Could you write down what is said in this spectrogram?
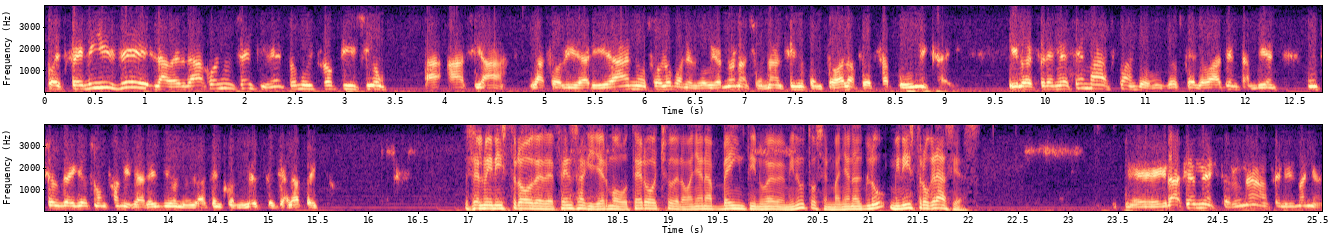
Pues feliz, de, la verdad, con un sentimiento muy propicio a- hacia la solidaridad, no solo con el gobierno nacional, sino con toda la fuerza pública. Y, y lo estremece más cuando los que lo hacen también, muchos de ellos son familiares de uno y lo hacen con un especial afecto. Es el ministro de Defensa, Guillermo Botero, 8 de la mañana, 29 minutos en Mañanas Blue. Ministro, gracias. Eh, gracias, Néstor. Una feliz mañana.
